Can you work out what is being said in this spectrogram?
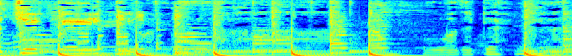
جيكي وذا تحمير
